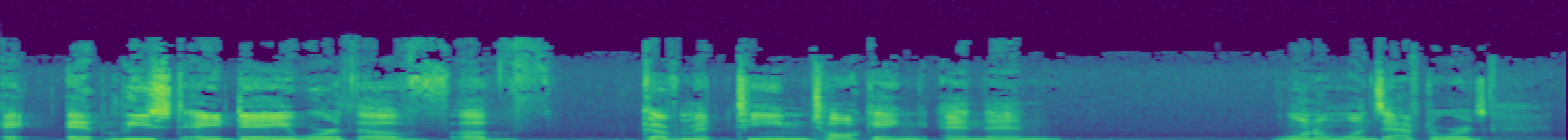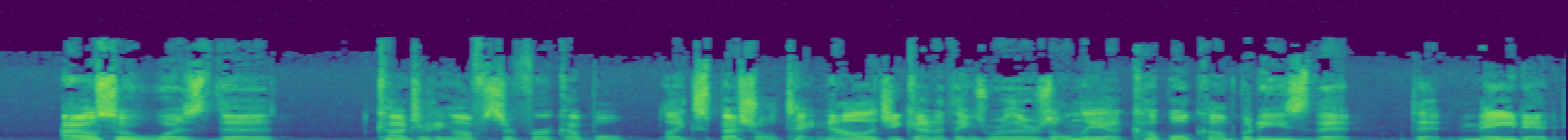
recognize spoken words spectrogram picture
a, at least a day worth of of government team talking and then one on ones afterwards. I also was the contracting officer for a couple like special technology kind of things where there's only a couple companies that that made it.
